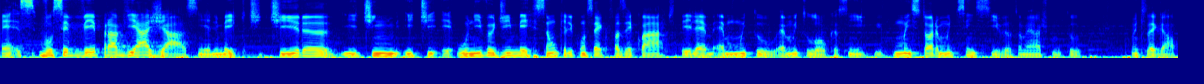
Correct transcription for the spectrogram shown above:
é, você vê para viajar, assim, ele meio que te tira e, te, e te, o nível de imersão que ele consegue fazer com a arte dele é, é muito, é muito louco, assim, e uma história muito sensível também, acho muito, muito legal.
